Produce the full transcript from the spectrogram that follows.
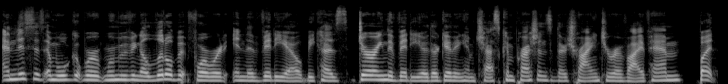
and this is, and we'll, we're, we're moving a little bit forward in the video because during the video, they're giving him chest compressions and they're trying to revive him. But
